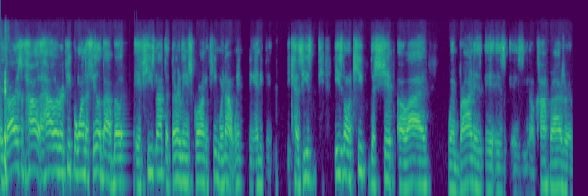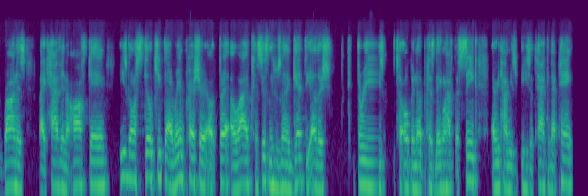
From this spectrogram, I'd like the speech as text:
regardless of how however people want to feel about bro, if he's not the third leading scorer on the team, we're not winning anything because he's he's going to keep the ship alive when Bron is is is you know compromised or if Bron is like having an off game, he's gonna still keep that rim pressure uh, threat alive consistently. Who's gonna get the other threes to open up because they're gonna have to sink every time he's he's attacking that paint,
